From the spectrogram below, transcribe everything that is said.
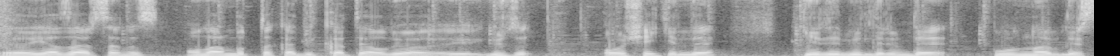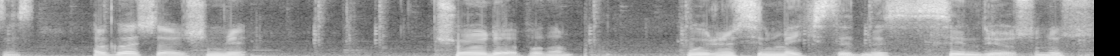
e, yazarsanız onlar mutlaka dikkate alıyor. E, güzel, o şekilde geri bildirimde bulunabilirsiniz. Arkadaşlar şimdi şöyle yapalım. Bu ürünü silmek istediniz. Sil diyorsunuz.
